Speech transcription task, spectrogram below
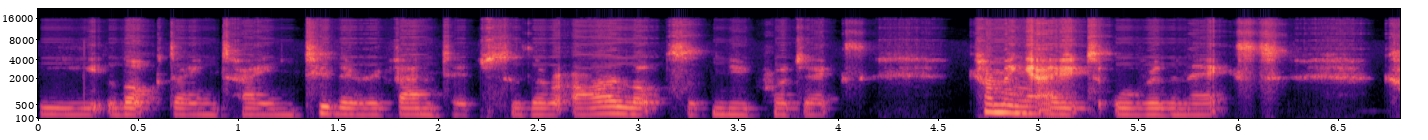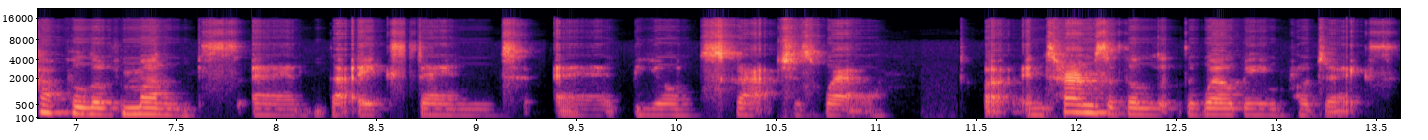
the lockdown time to their advantage. So there are lots of new projects coming out over the next couple of months um, that extend uh, beyond Scratch as well. But in terms of the, the wellbeing projects,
